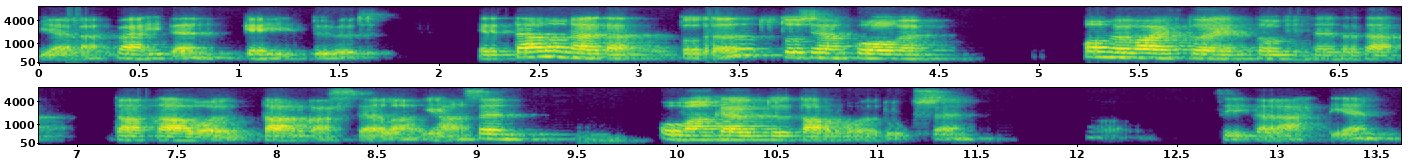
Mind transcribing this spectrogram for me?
vielä vähiten kehittynyt. Että täällä on näitä toteutettu tosiaan kolme kolme vaihtoehtoa, miten tätä dataa voi tarkastella ihan sen oman käyttötarkoituksen siitä lähtien.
